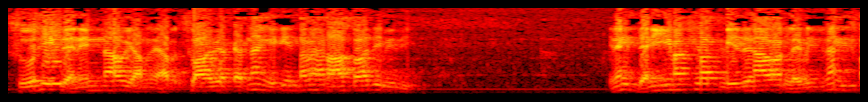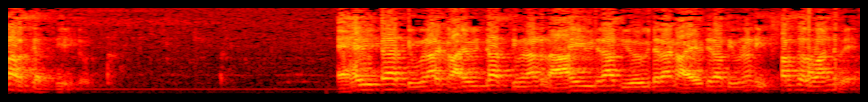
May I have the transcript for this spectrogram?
සුවසේ දැනෙන්නා වූ යම් ස්වභාවයක් නැත්නම් ඒකෙන් තමයි ආස්වාදෙ විඳි. එනයි දැනීමක් හෙවත් වේදනාවක් ලැබෙන්න නම් ස්පර්ශයක් තියෙනවා. ඇහැ විතරක් තිබුණාට කාය විතරක් තිබුණාට නාහය විතරක් දිව විතරක් කාය විතරක් තිබුණාට ස්පර්ශ ලබන්න බෑ.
